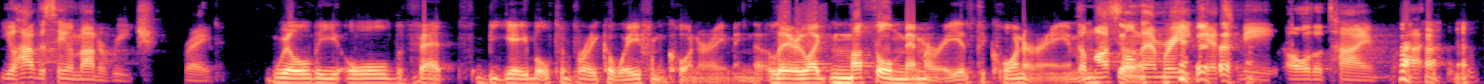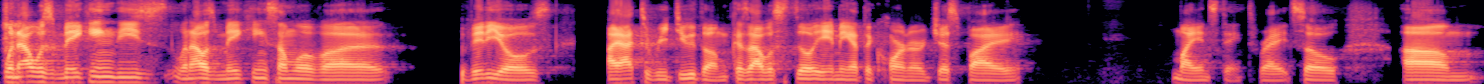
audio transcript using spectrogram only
You'll have the same amount of reach, right? Will the old vet be able to break away from corner aiming? Though? They're like muscle memory is the corner aim. The muscle so. memory gets me all the time. I, when I was making these, when I was making some of uh, videos, I had to redo them because I was still aiming at the corner just by my instinct, right? So um,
